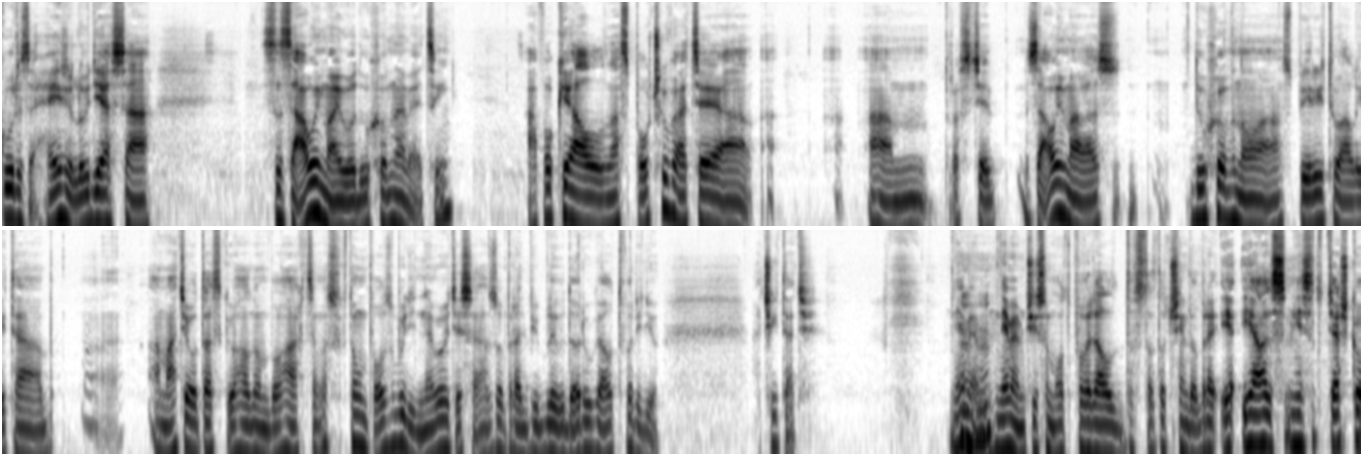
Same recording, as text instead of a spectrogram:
kurze, hej, že ľudia sa, sa zaujímajú o duchovné veci a pokiaľ nás počúvate a, a, a proste zaujíma vás duchovno a spiritualita a máte otázky ohľadom Boha, chcem vás k tomu pozbudiť. Nebojte sa zobrať Bibliu do rúk a otvoriť ju. A čítať. Neviem, uh-huh. neviem, či som odpovedal dostatočne dobre. Ja, ja, mne sa to ťažko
